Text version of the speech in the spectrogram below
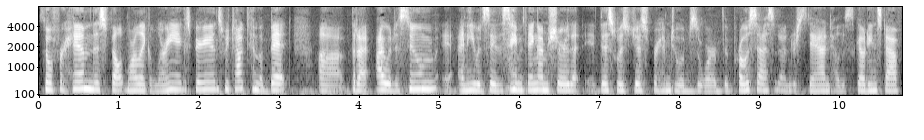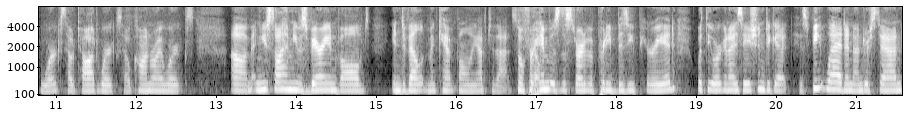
So for him, this felt more like a learning experience. We talked to him a bit, uh, but I, I would assume, and he would say the same thing, I'm sure, that this was just for him to absorb the process and understand how the scouting staff works, how Todd works, how Conroy works. Um, and you saw him, he was very involved in development camp following up to that. So for Yep. him, it was the start of a pretty busy period with the organization to get his feet wet and understand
